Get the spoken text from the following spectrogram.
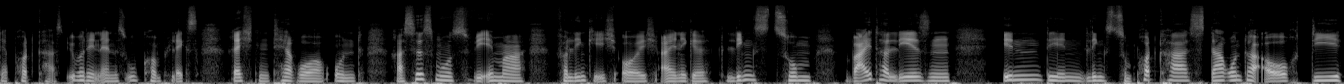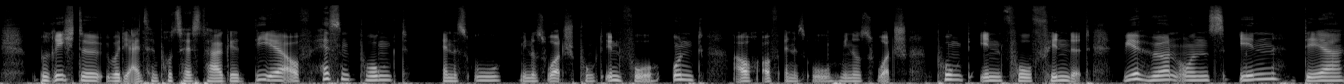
der Podcast über den NSU-Komplex, rechten Terror und Rassismus. Wie immer verlinke ich euch einige Links zum Weiterlesen in den Links zum Podcast, darunter auch die Berichte über die einzelnen Prozesstage, die ihr auf hessen.de nsu-watch.info und auch auf nsu-watch.info findet. Wir hören uns in der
